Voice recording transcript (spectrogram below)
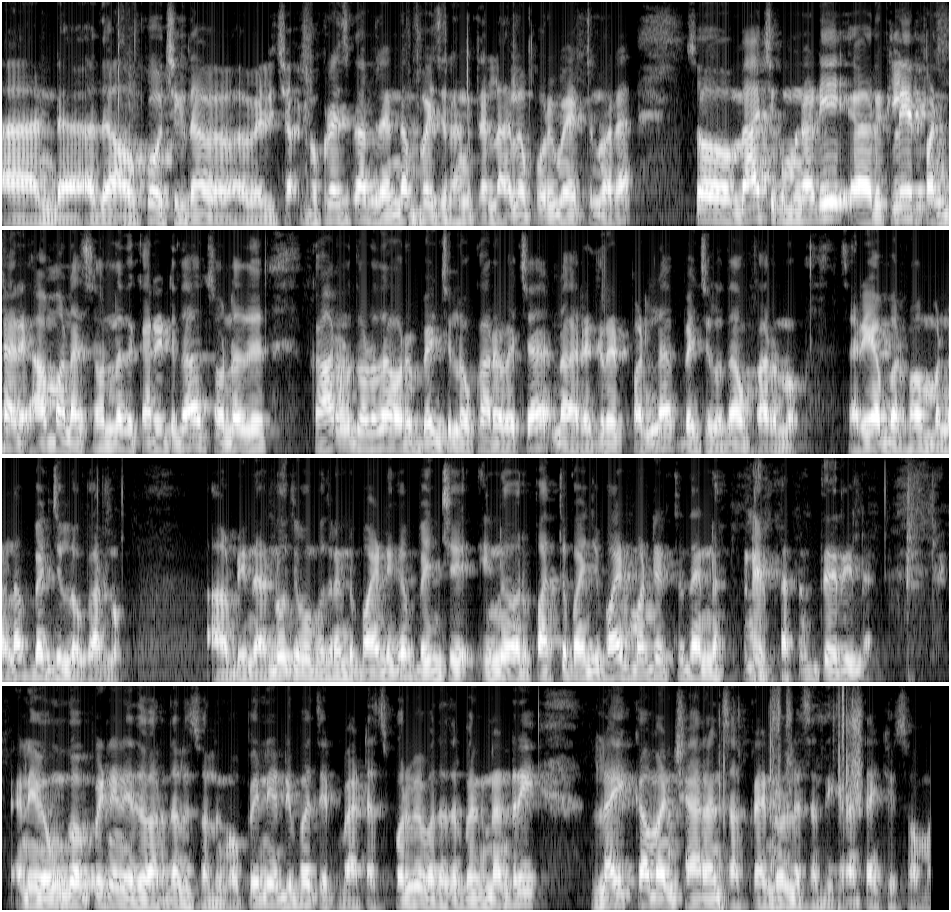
அண்ட் uh, அது அவன் கோச்சுக்கு தான் வெளிச்சம். இப்போ ப்ரெஸ் என்ன பேசுகிறாங்க தெரில அதெல்லாம் பொறுமையாக எடுத்துன்னு வரேன். ஸோ மேட்ச்சுக்கு முன்னாடி அவர் கிளியர் பண்ணிட்டாரு. ஆமாம் நான் சொன்னது கரெக்டு தான். சொன்னது காரணத்தோடு தான் அவர் பெஞ்சில் உட்கார வச்சேன். நான் ரெகுலேட் பண்ணல. பெஞ்சில் தான் உட்காரணும். சரியாக பர்ஃபார்ம் பண்ணனா பெஞ்சில் உட்காரணும். அப்படின்னாரு. நூற்றி முப்பத்தி ரெண்டு பாயிண்ட்டுக்கு பெஞ்சு இன்னும் ஒரு பத்து பதினஞ்சு பாயிண்ட் மட்டும் எடுத்து தான் என்ன பண்ணியிருக்காருன்னு தெரியல. நீங்கள் உங்கள் ஒப்பீனியன் எதுவாக இருந்தாலும் சொல்லுங்கள் ஒப்பீனியன் டிஃபர்ஸ் இட் மேட்டர்ஸ் பொறுமை பார்த்தது பிறகு நன்றி. Like comment share and subscribe இல்லை சந்திக்கிறேன். Thank you so much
